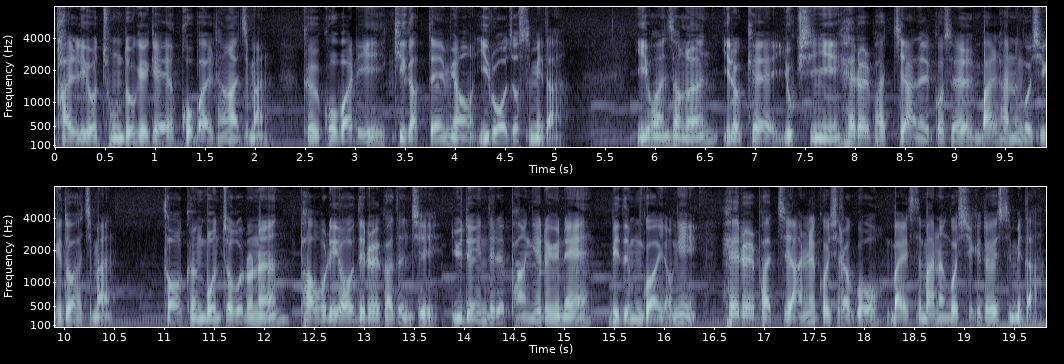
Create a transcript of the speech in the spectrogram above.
갈리오 총독에게 고발당하지만 그 고발이 기각되며 이루어졌습니다. 이 환상은 이렇게 육신이 해를 받지 않을 것을 말하는 것이기도 하지만 더 근본적으로는 바울이 어디를 가든지 유대인들의 방해로 인해 믿음과 영이 해를 받지 않을 것이라고 말씀하는 것이기도 했습니다.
